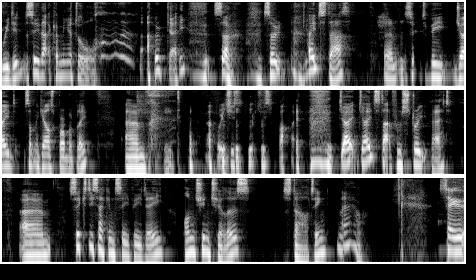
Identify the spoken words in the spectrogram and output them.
we didn't see that coming at all. okay, so so Jade Statt, um, soon to be Jade something else probably, um, which is which is fine. Jade, Jade Statt from Street Vet, um, sixty second CPD on chinchillas, starting now. So,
